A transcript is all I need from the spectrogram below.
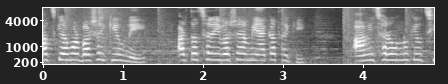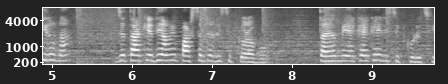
আজকে আমার বাসায় কেউ নেই, আর তাছাড়া এই বাসায় আমি একা থাকি। আমি ছাড়া অন্য কেউ ছিল না যে তাকে দিয়ে আমি পার্সেলটা রিসিভ করাবো। তাই আমি একা একাই রিসিভ করেছি।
